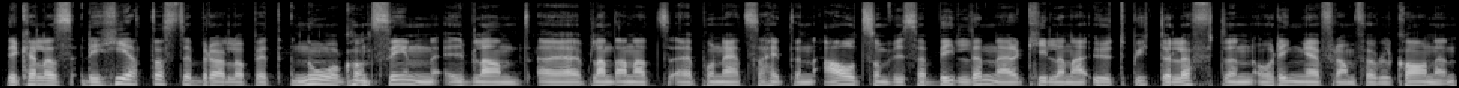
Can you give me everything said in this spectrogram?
Det kallas det hetaste bröllopet någonsin ibland, eh, bland annat eh, på nätsajten Out som visar bilder när killarna utbytte löften och ringar framför vulkanen.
